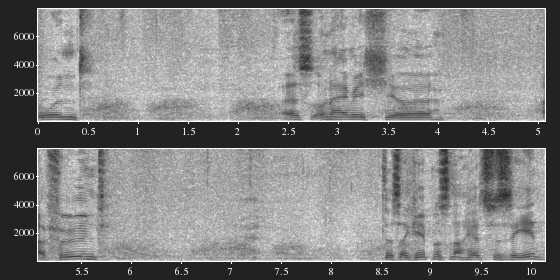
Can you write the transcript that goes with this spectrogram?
Und es ist unheimlich äh, erfüllend, das Ergebnis nachher zu sehen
